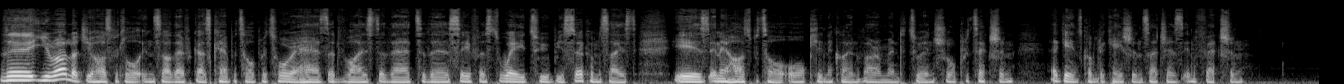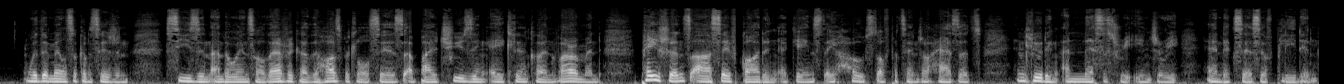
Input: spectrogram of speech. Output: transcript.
The Urology Hospital in South Africa's capital, Pretoria, has advised that the safest way to be circumcised is in a hospital or clinical environment to ensure protection against complications such as infection. With the male circumcision season underway in South Africa, the hospital says by choosing a clinical environment, patients are safeguarding against a host of potential hazards, including unnecessary injury and excessive bleeding.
